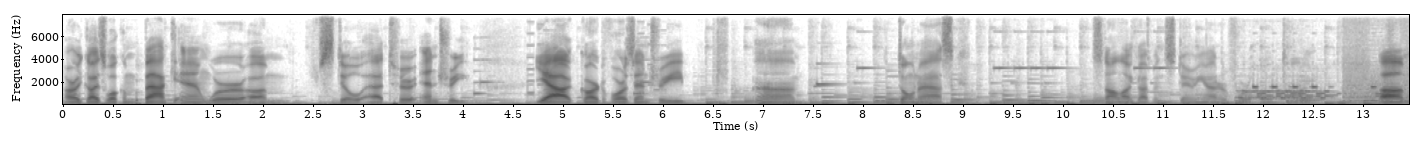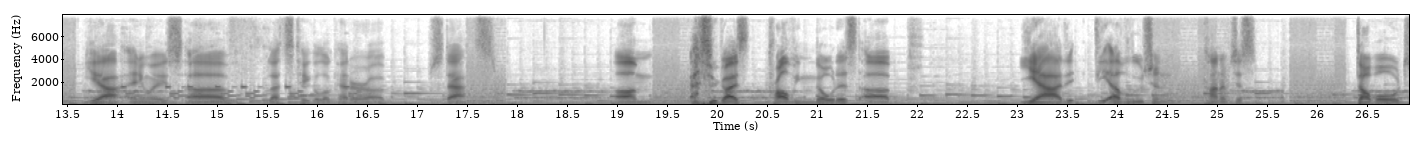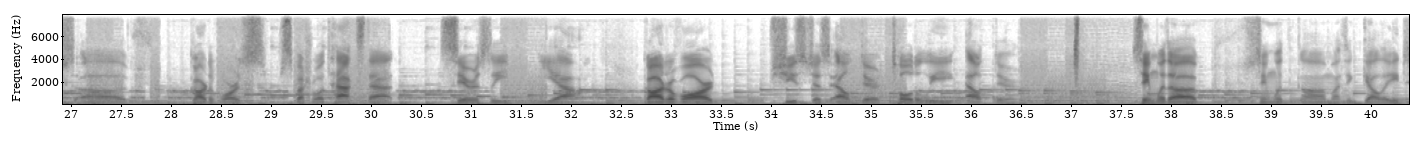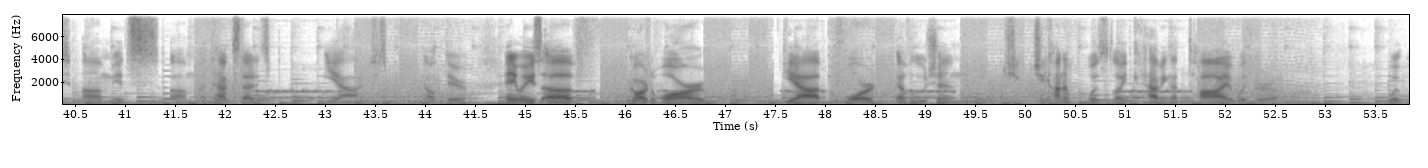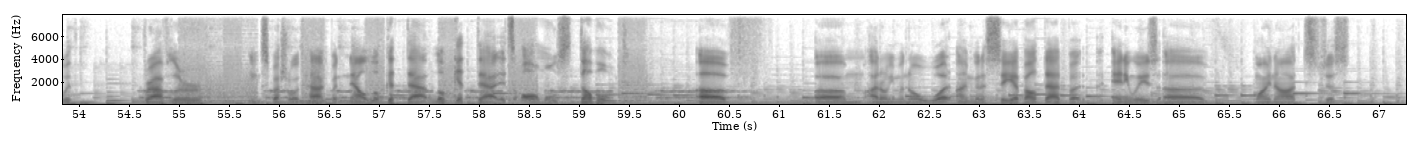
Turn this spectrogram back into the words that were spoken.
Alright guys, welcome back, and we're um, still at her entry. Yeah, Gardevoir's entry, um, don't ask. It's not like I've been staring at her for the whole time. Um, yeah, anyways, uh, let's take a look at her uh, stats. Um, as you guys probably noticed, uh, yeah, the, the evolution kind of just doubled uh, Gardevoir's special attack stat. Seriously, yeah. Gardevoir, she's just out there, totally out there. Same with uh, same with um, I think Gallade. Um, its um, attack stat is yeah, just out there. Anyways, uh, Gardevoir, yeah, before evolution, she she kind of was like having a tie with her with with Graveler special attack, but now look at that, look at that, it's almost doubled. Of, um, I don't even know what I'm gonna say about that, but anyways, uh, why not just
